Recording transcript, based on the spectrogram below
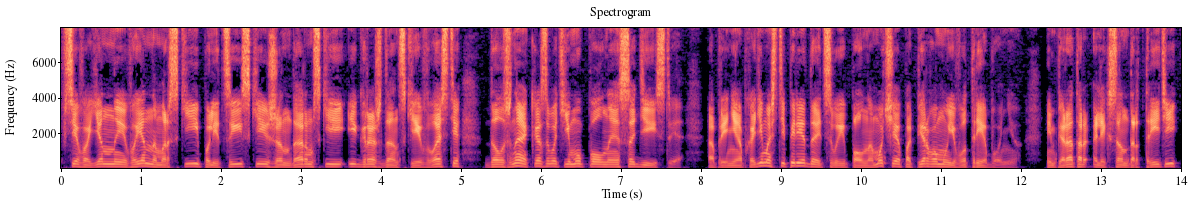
Все военные, военно-морские, полицейские, жандармские и гражданские власти должны оказывать ему полное содействие, а при необходимости передать свои полномочия по первому его требованию. Император Александр III,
